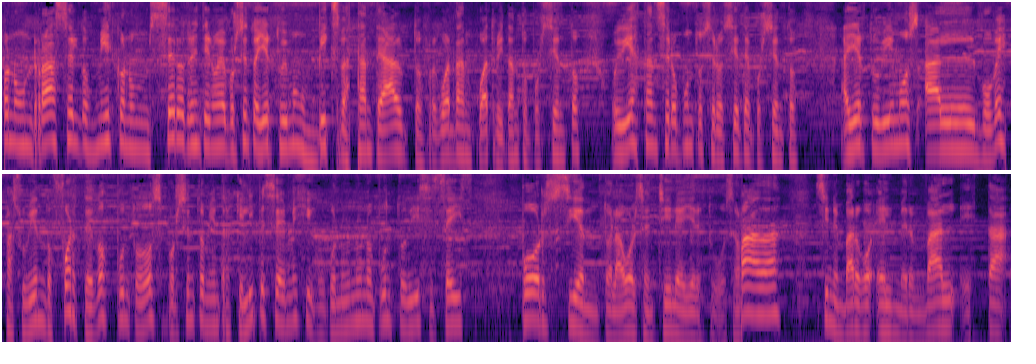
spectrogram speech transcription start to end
con un Russell 2000 con un 0,39%. Ayer tuvimos un VIX bastante alto, recuerdan 4 y tanto por ciento. Hoy día están 0,07%. Ayer tuvimos al Bovespa subiendo fuerte, 2,12%, mientras que el IPC de México con un 1,16%. La bolsa en Chile ayer estuvo cerrada. Sin embargo, el Merval está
